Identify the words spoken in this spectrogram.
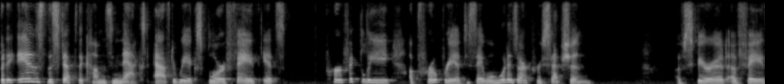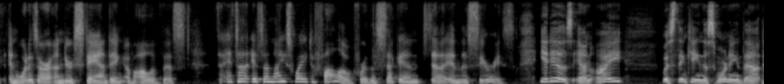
But it is the step that comes next. After we explore faith, it's perfectly appropriate to say, well, what is our perception of spirit, of faith, and what is our understanding of all of this? It's a it's a nice way to follow for the second uh, in this series. It is, and I was thinking this morning that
